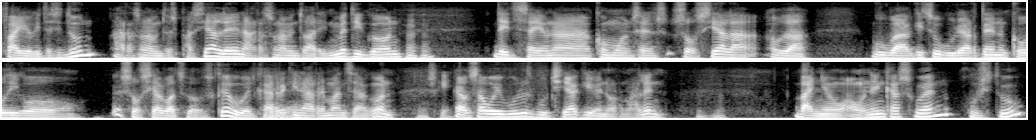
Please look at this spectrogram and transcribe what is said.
Faio egite zitun, arrazonamentu espazialen, arrazonamentu aritmetikon, Mhm. deitze zaiona common sense soziala, hau da, gu bakizu gure arten kodigo sozial batzu dauzkegu, elkarrekin Bai, bai. harremantzeakon. Noski. Gauza hoi buruz gutxiak ibe normalen. Mhm. Baina honen kasuen, justu,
